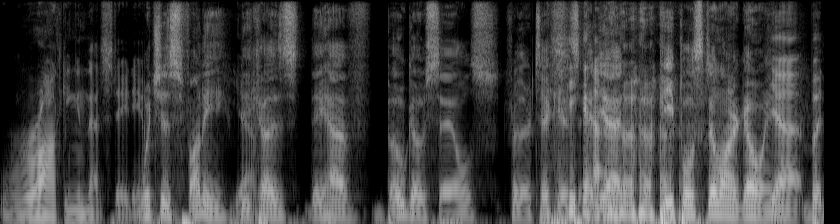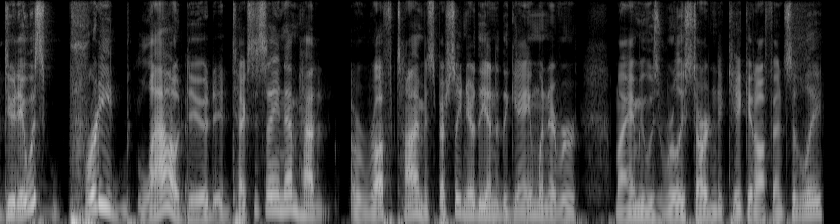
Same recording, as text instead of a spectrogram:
rocking in that stadium. Which is funny Yeah. because they have BOGO sales for their tickets, Yeah. and yet people still aren't going. yeah, but dude, it was pretty loud, dude. Texas A&M had a rough time, especially near the end of the game. Whenever Miami was really starting to kick it offensively,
